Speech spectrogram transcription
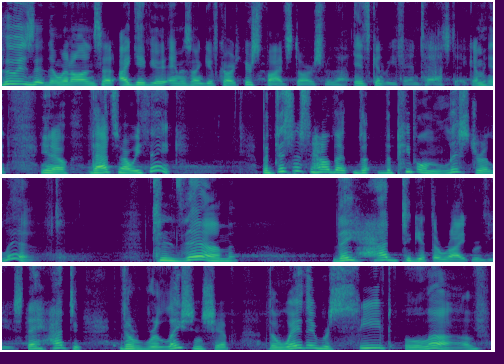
who is it that went on and said, I gave you an Amazon gift card. Here's five stars for that. It's going to be fantastic. I mean, you know, that's how we think. But this is how the, the, the people in Lystra lived. To them, they had to get the right reviews. They had to. The relationship, the way they received love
